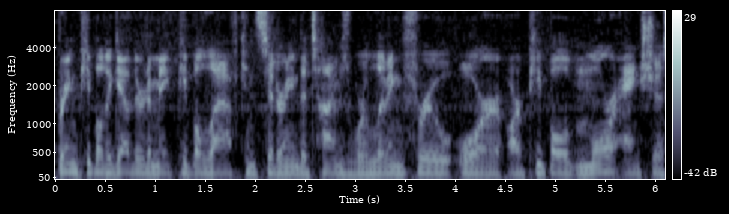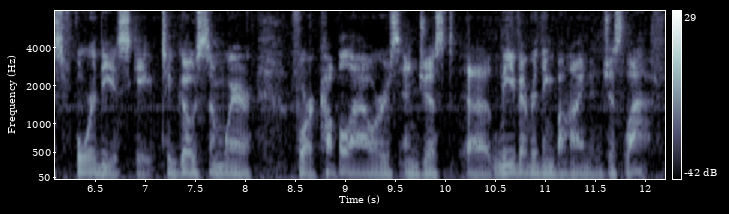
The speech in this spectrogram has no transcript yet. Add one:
bring people together to make people laugh considering the times we're living through, or are people more anxious for the escape to go somewhere for a couple hours and just uh, leave everything behind and just laugh?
